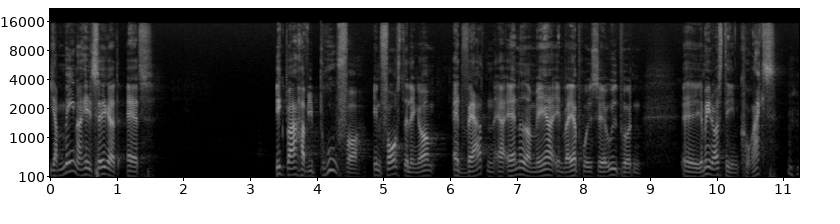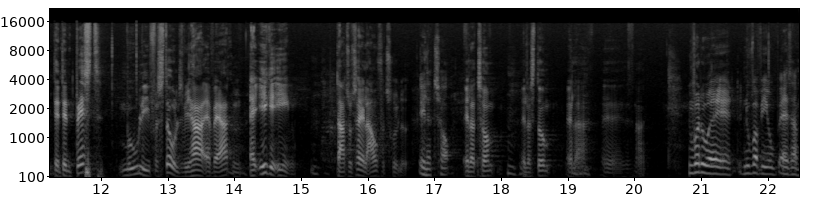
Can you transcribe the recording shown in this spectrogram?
jeg mener helt sikkert, at ikke bare har vi brug for en forestilling om, at verden er andet og mere, end hvad jeg projicerer ud på den. Øh, jeg mener også, det er en korrekt. Det er den bedst mulige forståelse, vi har af verden, er ikke en, der er totalt affortryllet. Eller tom. Eller tom, mm. eller stum, eller... Mm. Øh, nej. Nu var, du, øh, nu var vi jo, altså,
